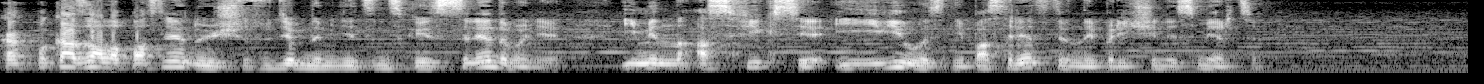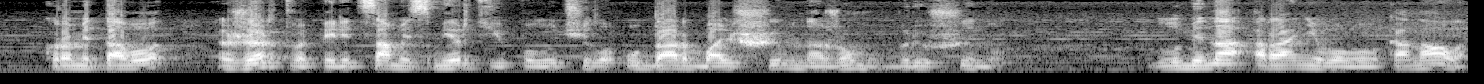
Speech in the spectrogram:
Как показало последующее судебно-медицинское исследование, именно асфиксия и явилась непосредственной причиной смерти. Кроме того, жертва перед самой смертью получила удар большим ножом в брюшину. Глубина раневого канала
